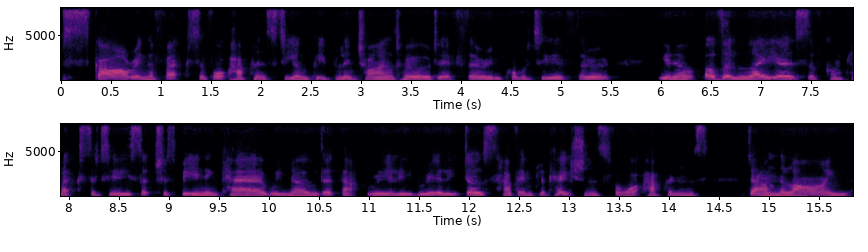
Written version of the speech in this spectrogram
scarring effects of what happens to young people in childhood if they're in poverty, if there are, you know, other layers of complexity, such as being in care. We know that that really, really does have implications for what happens down the line.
